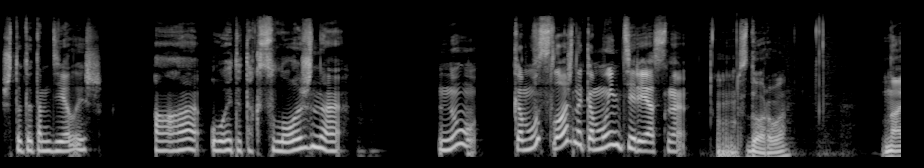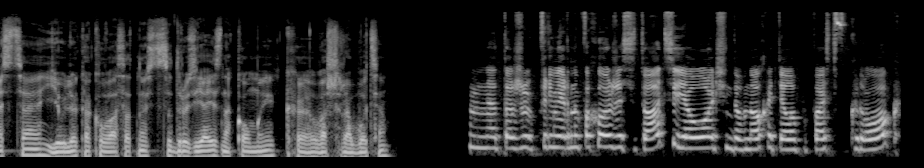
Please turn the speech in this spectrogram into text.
что ты там делаешь? А, о, это так сложно. Ну, кому сложно, кому интересно. Здорово. Настя, Юля, как у вас относятся друзья и знакомые к вашей работе? У меня тоже примерно похожая ситуация. Я очень давно хотела попасть в Крок,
